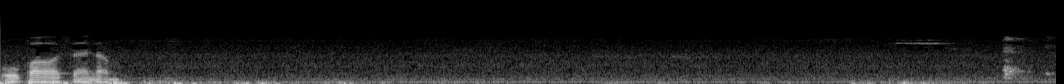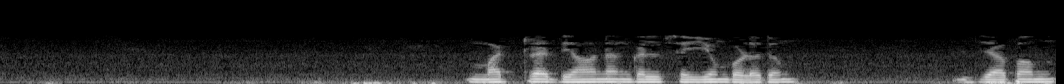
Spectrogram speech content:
உபாசனம். மற்ற தியானங்கள் செய்யும் பொழுதும் ஜபம்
